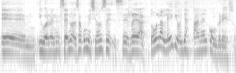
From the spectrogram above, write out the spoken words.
Eh, y bueno, en el seno de esa comisión se, redactó la ley que hoy ya está en el Congreso.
